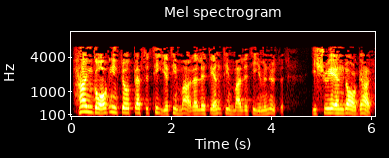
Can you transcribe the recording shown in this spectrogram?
Han gav inte upp efter 10 timmar eller en timme eller 10 minuter i 21 dagar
